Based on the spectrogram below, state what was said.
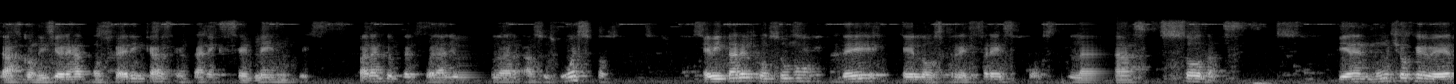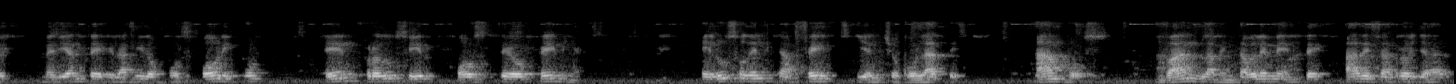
Las condiciones atmosféricas están excelentes para que usted pueda ayudar a sus huesos Evitar el consumo de eh, los refrescos, las sodas. Tienen mucho que ver mediante el ácido fosfórico en producir osteopenia. El uso del café y el chocolate, ambos van lamentablemente a desarrollar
